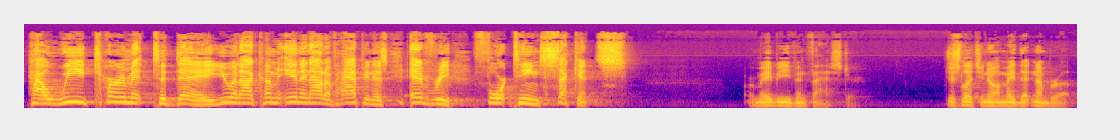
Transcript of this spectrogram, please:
how we term it today. You and I come in and out of happiness every 14 seconds, or maybe even faster. Just let you know I made that number up.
